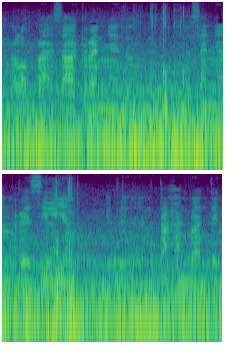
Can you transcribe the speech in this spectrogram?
Yang kalau bahasa kerennya itu dosen yang resilient gitu ya yang tahan banting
